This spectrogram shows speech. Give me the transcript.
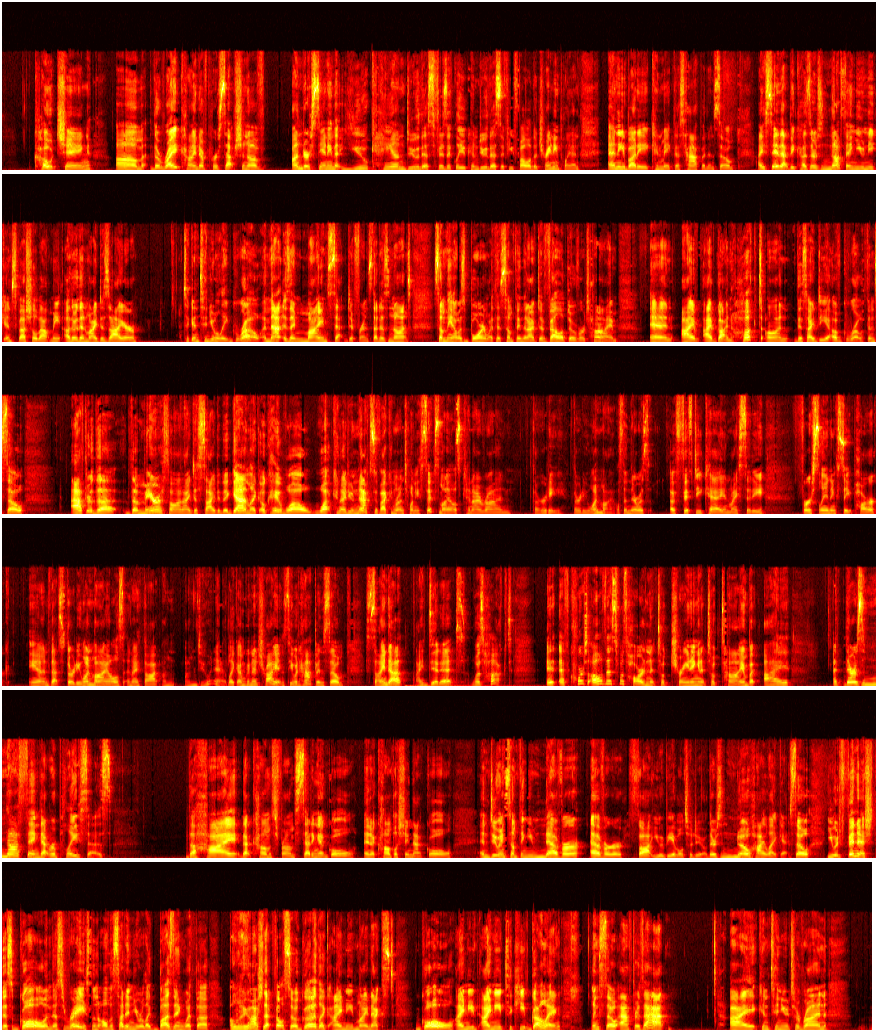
coaching um, the right kind of perception of understanding that you can do this physically, you can do this if you follow the training plan. Anybody can make this happen. And so I say that because there's nothing unique and special about me other than my desire to continually grow. And that is a mindset difference. That is not something I was born with, it's something that I've developed over time. And I've, I've gotten hooked on this idea of growth. And so after the the marathon i decided again like okay well what can i do next if i can run 26 miles can i run 30, 31 miles. And there was a 50K in my city, First Landing State Park, and that's 31 miles. And I thought, I'm, I'm doing it. Like, I'm going to try it and see what happens. So, signed up, I did it, was hooked. It, of course, all of this was hard and it took training and it took time, but I, uh, there's nothing that replaces the high that comes from setting a goal and accomplishing that goal and doing something you never ever thought you would be able to do. There's no high like it. So you would finish this goal in this race, and all of a sudden you were like buzzing with a, oh my gosh, that felt so good. Like I need my next goal. I need I need to keep going. And so after that, I continued to run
